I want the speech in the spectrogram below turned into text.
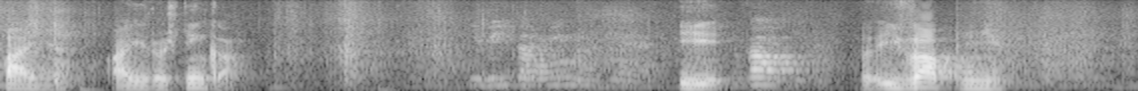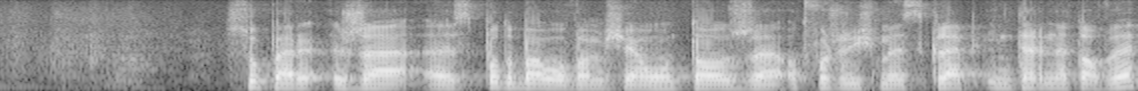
Fajnie. A i roślinka. I witaminy, nie. I, i wapni. Super, że e, spodobało Wam się to, że otworzyliśmy sklep internetowy.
